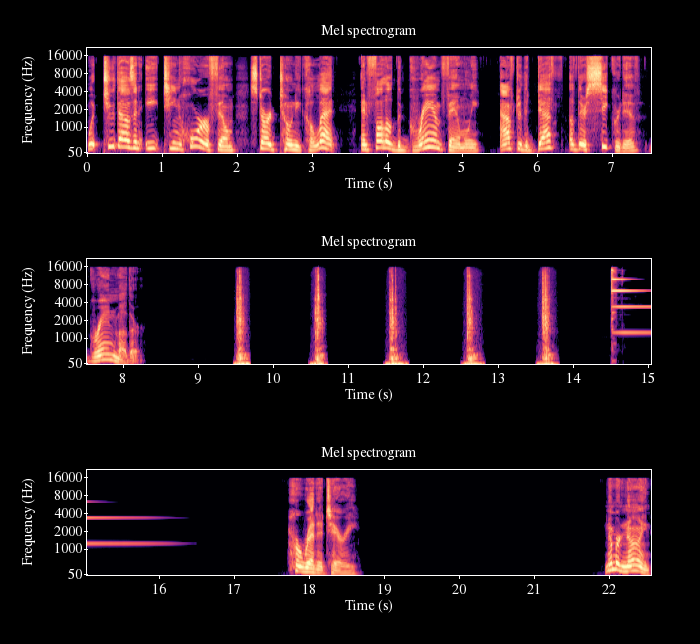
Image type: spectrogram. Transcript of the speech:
what 2018 horror film starred Toni Collette and followed the Graham family after the death of their secretive grandmother. Hereditary. Number 9.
